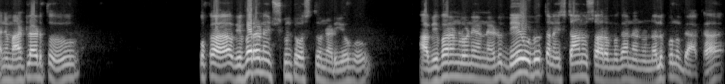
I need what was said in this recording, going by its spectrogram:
అని మాట్లాడుతూ ఒక వివరణ ఇచ్చుకుంటూ వస్తున్నాడు యోగు ఆ వివరణలోనే అన్నాడు దేవుడు తన ఇష్టానుసారముగా నన్ను నలుపును గాక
